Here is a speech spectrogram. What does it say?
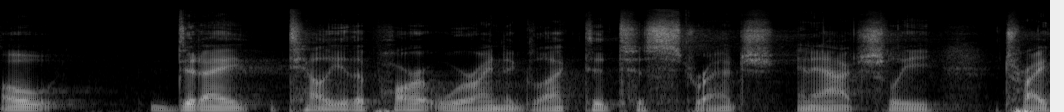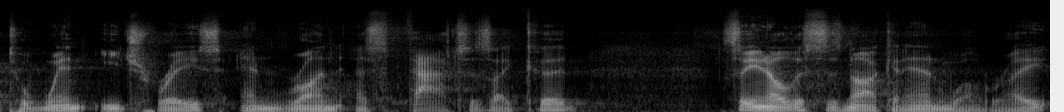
Oh, did I tell you the part where I neglected to stretch and actually try to win each race and run as fast as I could? So you know this is not going to end well, right?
